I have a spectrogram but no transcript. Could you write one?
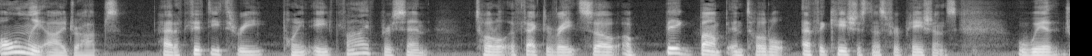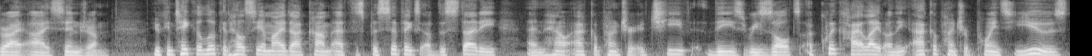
only eye drops had a 53.85% total effective rate, so a big bump in total efficaciousness for patients with dry eye syndrome. You can take a look at healthcmi.com at the specifics of the study and how acupuncture achieved these results. A quick highlight on the acupuncture points used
